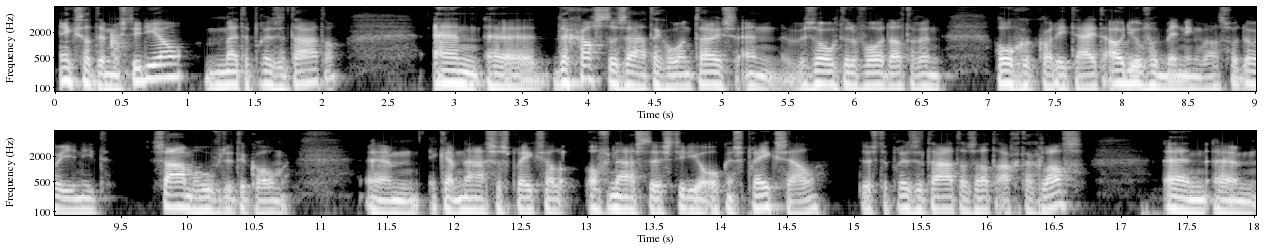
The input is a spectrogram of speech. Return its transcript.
Ik zat in mijn studio met de presentator. En de gasten zaten gewoon thuis. En we zorgden ervoor dat er een hoge kwaliteit audioverbinding was, waardoor je niet samen hoefde te komen. Um, ik heb naast de spreekcel, of naast de studio ook een spreekcel. Dus de presentator zat achter glas. En ehm,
